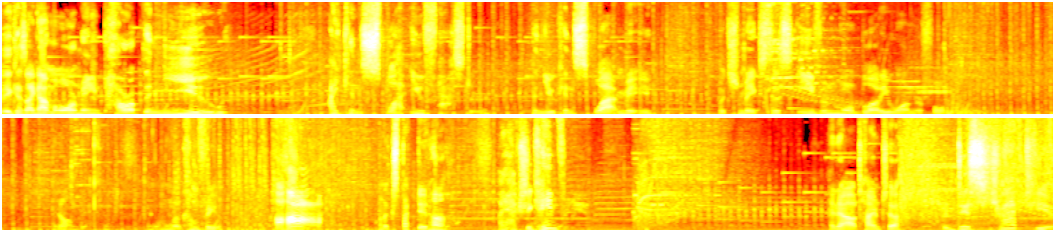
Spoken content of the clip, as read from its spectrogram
Because I got more main power up than you, I can splat you faster than you can splat me. Which makes this even more bloody wonderful. You know, I'm gonna come for you. Haha! -Ha! Unexpected, huh? I actually came for you. And now time to distract you.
